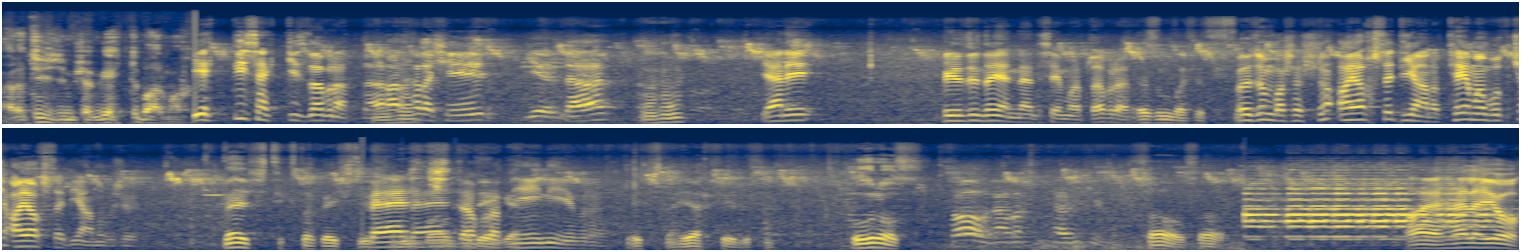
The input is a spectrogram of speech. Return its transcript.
Hələ düzdümüşəm 7 barmaq. 7-8-də bırat da. Arxadakı yerdə, Aha, yəni bildin də yəni nədir Seymur da bırat. özüm başa düşdüm. Özün başa düşdün, ayaq üstə dayanıb. Tema budur ki, ayaq üstə dayanıb ucu. Bəlkə TikTok-a işləyirsən. Bəli, də dəqiqə. Neyini bırat? Heç nə, yaxşı edirsən. Uğur olsun. Sağ ol qardaşım, təbrik edirəm. Sağ ol, sağ ol. Ay, hələ yox,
